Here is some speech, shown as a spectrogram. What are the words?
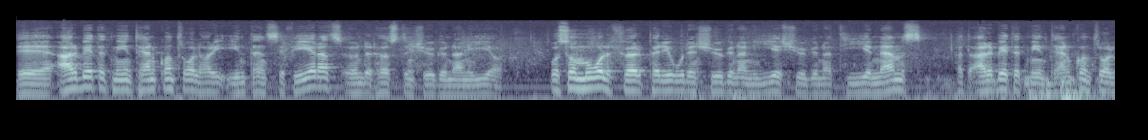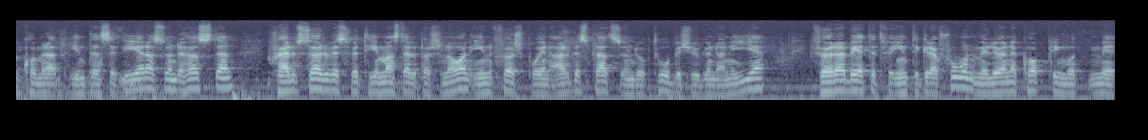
Eh, arbetet med internkontroll har intensifierats under hösten 2009 och som mål för perioden 2009-2010 nämns att arbetet med internkontroll kommer att intensifieras under hösten. Självservice för timanställd personal införs på en arbetsplats under oktober 2009. Förarbetet för integration med lönekoppling mot, med,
